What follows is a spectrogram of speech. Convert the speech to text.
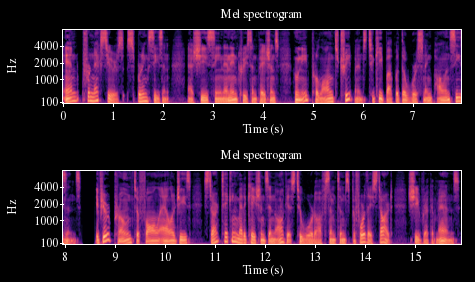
and for next year's spring season, as she's seen an increase in patients who need prolonged treatment to keep up with the worsening pollen seasons. If you're prone to fall allergies, start taking medications in August to ward off symptoms before they start, she recommends.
